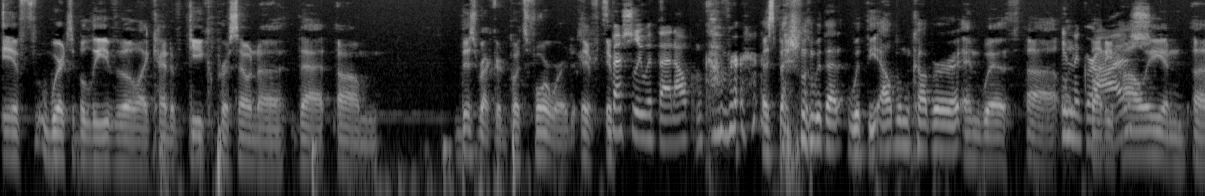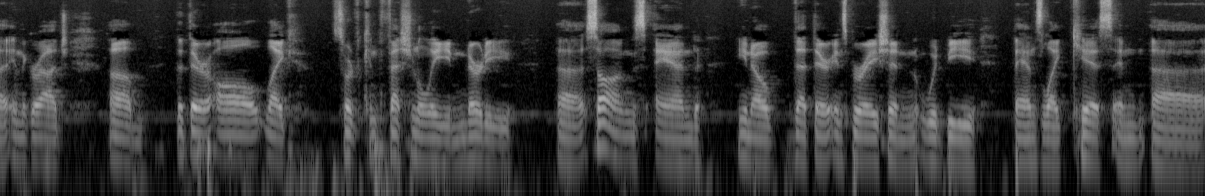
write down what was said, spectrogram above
if we're to believe the like kind of geek persona that um, this record puts forward. If, if especially with that album cover. especially with that with the album cover and with uh, In like the Buddy Garage. Holly and uh, in the garage, um, that they're all like sort of confessionally nerdy uh, songs, and you know that their inspiration would be bands like Kiss and uh,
